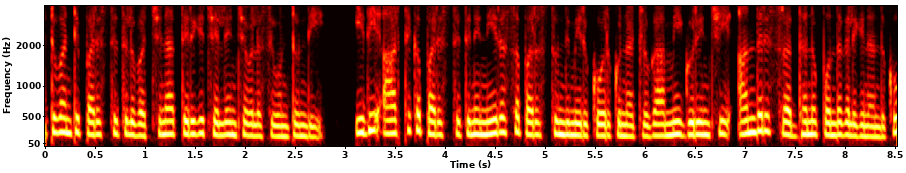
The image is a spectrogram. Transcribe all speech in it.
ఎటువంటి పరిస్థితులు వచ్చినా తిరిగి చెల్లించవలసి ఉంటుంది. ఇది ఆర్థిక పరిస్థితిని నీరసపరుస్తుంది మీరు కోరుకున్నట్లుగా మీ గురించి అందరి శ్రద్ధను పొందగలిగినందుకు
